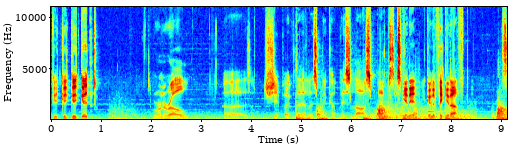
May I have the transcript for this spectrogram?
Good, good, good, good. We're on a roll. Uh, there's a ship over there. Let's pick up this last box. Let's get it. We're gonna pick it up. It's,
